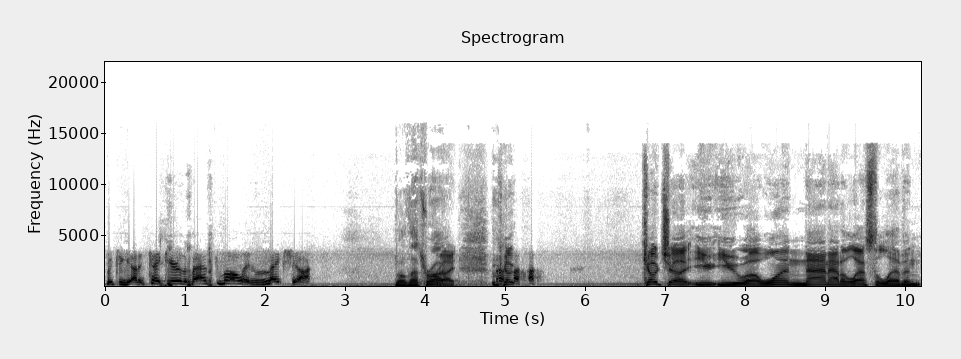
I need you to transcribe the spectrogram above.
but you got to take care of the basketball and make shots. Well, that's right. Right. Coach, uh, you you uh, won nine out of the last eleven,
